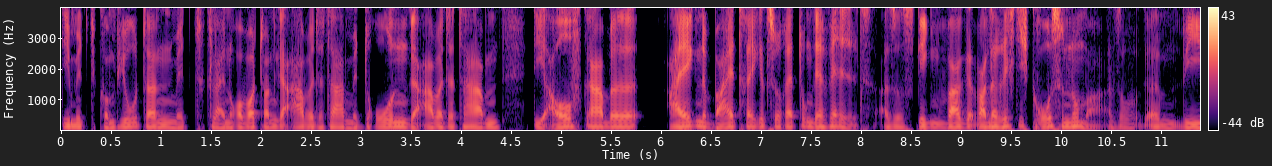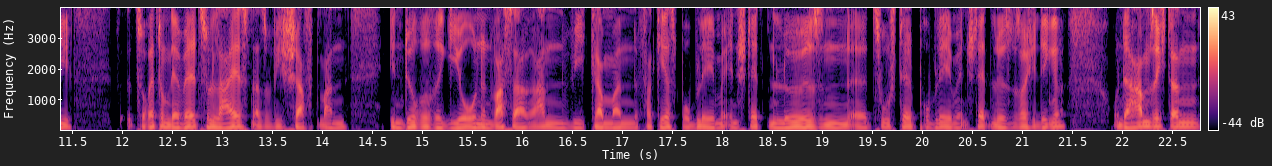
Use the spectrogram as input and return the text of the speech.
die mit Computern, mit kleinen Robotern gearbeitet haben, mit Drohnen gearbeitet haben, die Aufgabe eigene Beiträge zur Rettung der Welt. Also es ging, war, war eine richtig große Nummer. Also ähm, wie zur Rettung der Welt zu leisten. Also wie schafft man in dürre Regionen Wasser ran? Wie kann man Verkehrsprobleme in Städten lösen, äh, Zustellprobleme in Städten lösen, solche Dinge. Und da haben sich dann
